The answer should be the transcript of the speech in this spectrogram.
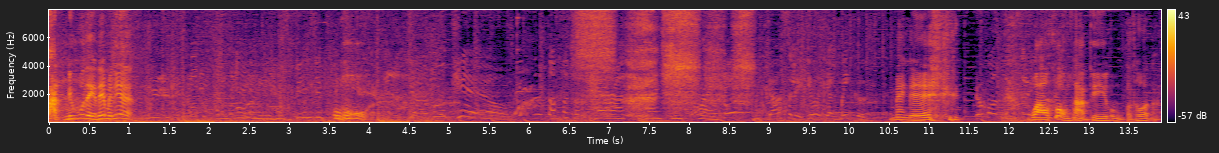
ตัดนิ้วกูเองได้ไหมเนี่ยโอ้โหแม่งเอ้ยระวังดักสเลยว้าวสองสามทีผมขอโทษนะ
